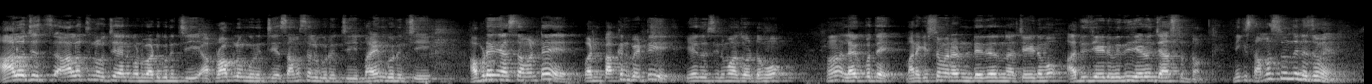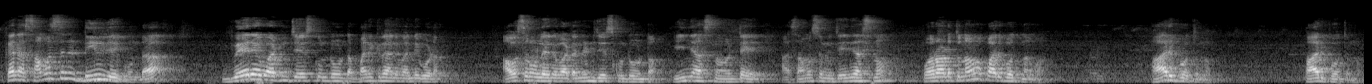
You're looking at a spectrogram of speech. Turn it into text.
ఆలోచి ఆలోచనలు వచ్చాయనుకోండి వాటి గురించి ఆ ప్రాబ్లం గురించి సమస్యల గురించి భయం గురించి అప్పుడు ఏం చేస్తామంటే వాటిని పక్కన పెట్టి ఏదో సినిమా చూడడమో లేకపోతే మనకి ఇష్టమైనటువంటి ఏదైనా చేయడమో అది చేయడం ఇది చేయడం చేస్తుంటాం. నీకు సమస్య ఉంది నిజమే కానీ ఆ సమస్యని డీల్ చేయకుండా వేరే వాటిని చేసుకుంటూ ఉంటాం పనికిరానివన్నీ కూడా. అవసరం లేని వాటన్నింటిని చేసుకుంటూ ఉంటాం. ఏం చేస్తున్నాం అంటే ఆ సమస్య నుంచి ఏం చేస్తున్నాం? పోరాడుతున్నామా? పారిపోతున్నామా? పారిపోతున్నాం. పారిపోతున్నాం.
